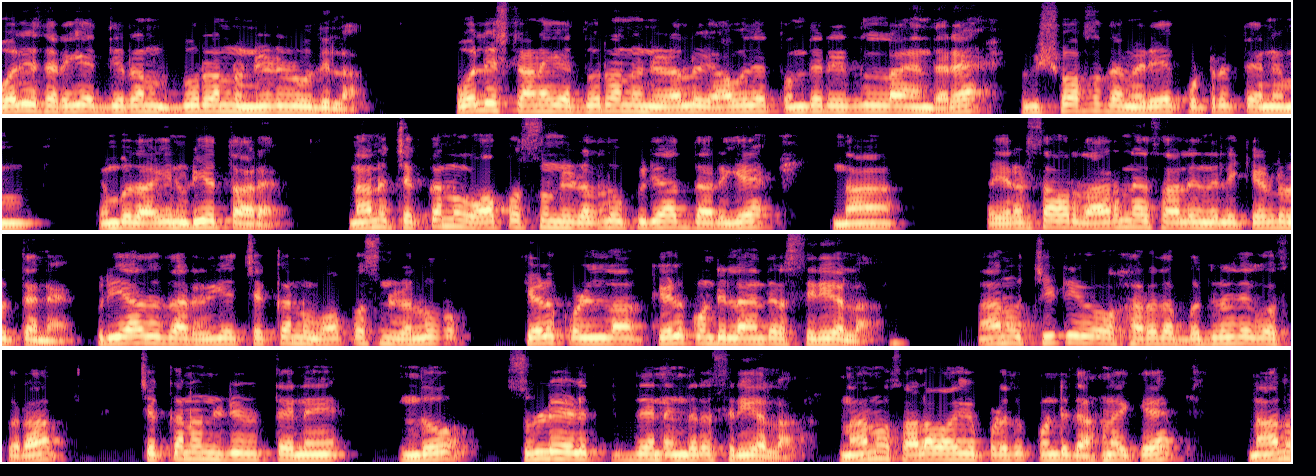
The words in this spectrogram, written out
ಪೊಲೀಸರಿಗೆ ದೂರನ್ನು ದೂರನ್ನು ನೀಡಿರುವುದಿಲ್ಲ. ಪೊಲೀಸ್ ಠಾಣೆಗೆ ದೂರನ್ನು ನೀಡಲು ಯಾವುದೇ ತೊಂದರೆ ಇರಲಿಲ್ಲ ಎಂದರೆ ವಿಶ್ವಾಸದ ಮೇರೆಗೆ ಕೊಟ್ಟಿರುತ್ತೇನೆ ಎಂಬುದಾಗಿ ನುಡಿಯುತ್ತಾರೆ. ನಾನು ಚೆಕ್ ಅನ್ನು ವಾಪಸ್ಸು ನೀಡಲು ಫಿರ್ಯಾದುದಾರರಿಗೆ ನಾ ಎರಡ್ ಸಾವಿರದ ಆರನೇ ಸಾಲಿನಲ್ಲಿ ಕೇಳಿರುತ್ತೇನೆ. ಫಿರ್ಯಾದುದಾರರಿಗೆ ಚೆಕ್ ಅನ್ನು ವಾಪಸ್ ನೀಡಲು ಕೇಳಿಕೊಳ್ಳ, ಕೇಳಿಕೊಂಡಿಲ್ಲ ಎಂದರೆ ಸರಿಯಲ್ಲ. ನಾನು ಚೀಟಿ ವ್ಯವಹಾರದ ಭದ್ರತೆಗೋಸ್ಕರ ಚೆಕ್ ಅನ್ನು ನೀಡಿರುತ್ತೇನೆ ಎಂದು ಸುಳ್ಳು ಹೇಳುತ್ತಿದ್ದೇನೆಂದರೆ ಸರಿಯಲ್ಲ. ನಾನು ಸಾಲವಾಗಿ ಪಡೆದುಕೊಂಡಿದ್ದ ಹಣಕ್ಕೆ ನಾನು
